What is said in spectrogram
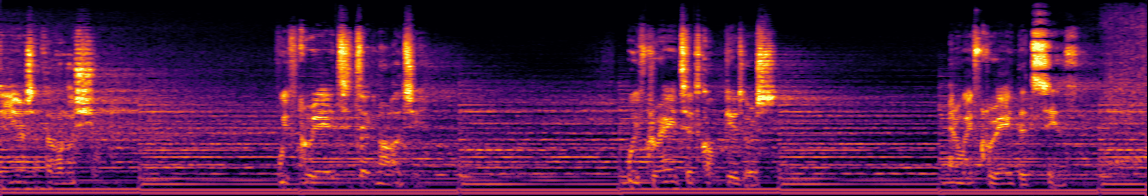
years of evolution, we've created technology. We've created computers, and we've created synth.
